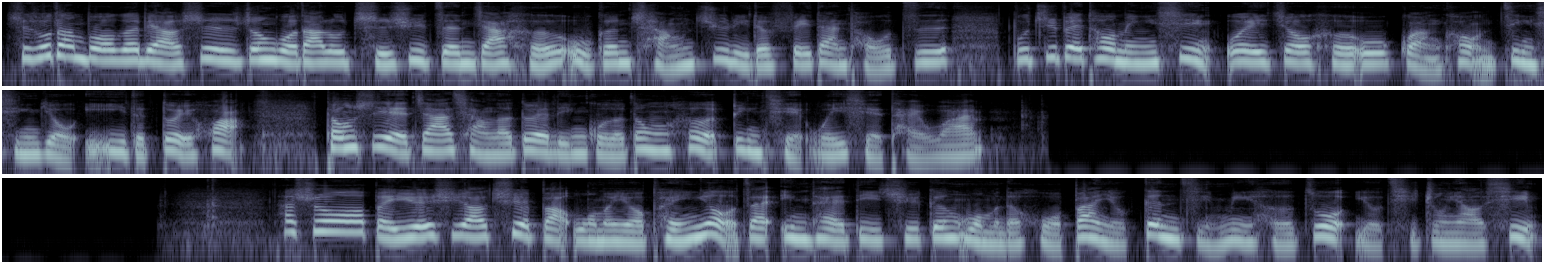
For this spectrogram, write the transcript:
史托滕伯格表示，中国大陆持续增加核武跟长距离的飞弹投资，不具备透明性，未就核武管控进行有意义的对话，同时也加强了对邻国的恫吓，并且威胁台湾。他说，北约需要确保我们有朋友在印太地区跟我们的伙伴有更紧密合作，有其重要性。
